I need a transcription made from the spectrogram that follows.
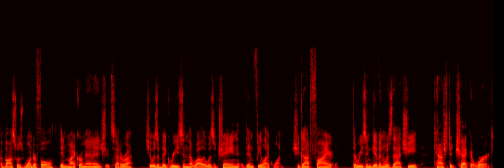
My boss was wonderful, didn't micromanage, etc. She was a big reason that while it was a chain, it didn't feel like one. She got fired. The reason given was that she cashed a check at work.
